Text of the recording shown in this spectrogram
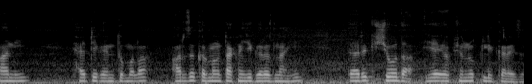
आणि ह्या ठिकाणी तुम्हाला अर्ज क्रमांक टाकण्याची गरज नाही. डायरेक्ट शोधा या ऑप्शनवर क्लिक करायचं.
